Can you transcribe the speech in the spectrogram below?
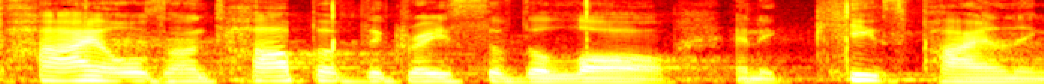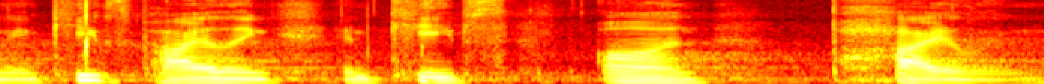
piles on top of the grace of the law, and it keeps piling and keeps piling and keeps on piling.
